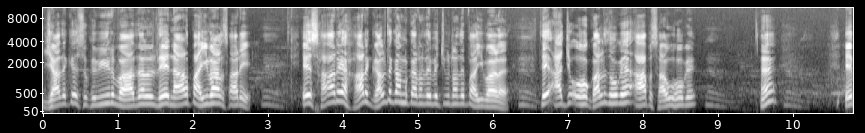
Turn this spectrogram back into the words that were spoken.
ਜਦ ਕਿ ਸੁਖਵੀਰ ਬਾਦਲ ਦੇ ਨਾਲ ਭਾਈਵਾਲ ਸਾਰੇ ਇਹ ਸਾਰੇ ਹਰ ਗਲਤ ਕੰਮ ਕਰਨ ਦੇ ਵਿੱਚ ਉਹਨਾਂ ਦੇ ਭਾਈਵਾਲ ਹੈ। ਤੇ ਅੱਜ ਉਹ ਗਲਤ ਹੋ ਗਏ ਆਪ ਸਾਊ ਹੋ ਗਏ। ਹੈ? ਇਹ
